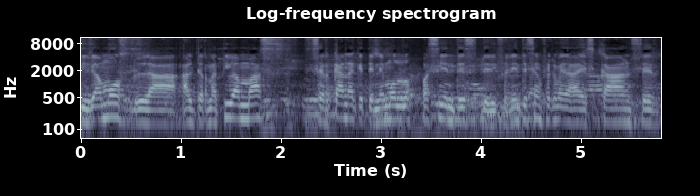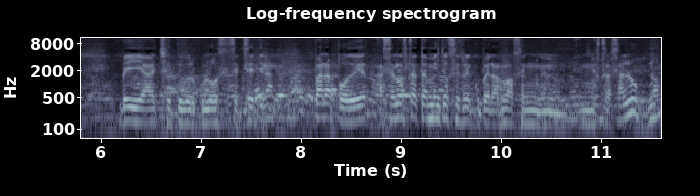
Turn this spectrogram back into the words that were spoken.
digamos, la alternativa más cercana que tenemos los pacientes de diferentes enfermedades, cáncer, VIH, tuberculosis, etcétera, para poder hacer los tratamientos y recuperarnos en, en nuestra salud, ¿no?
